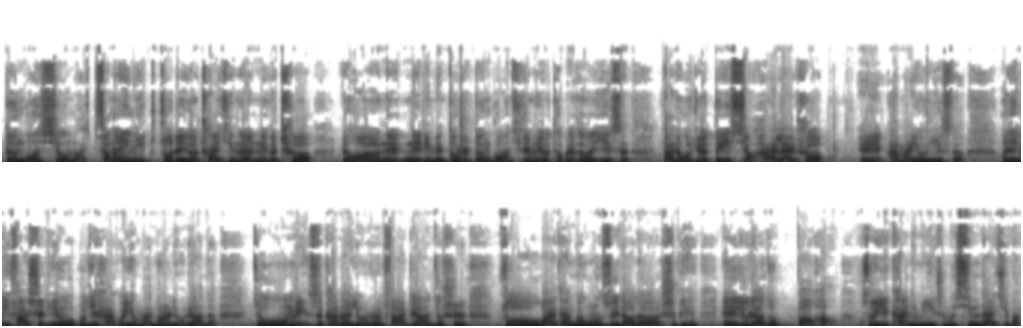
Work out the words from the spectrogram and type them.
灯光秀嘛，相当于你坐着一个穿行的那个车，然后那那里面都是灯光，其实没有特别多的意思。但是我觉得对于小孩来说，哎，还蛮有意思的。而且你发视频，我估计还会有蛮多的流量的。就我每次看到有人发这样就是做外滩观光隧道的视频，哎，流量都爆好。所以看你们以什么心态去吧。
